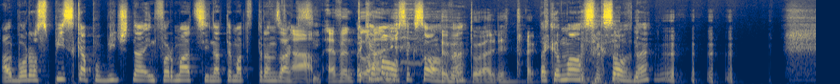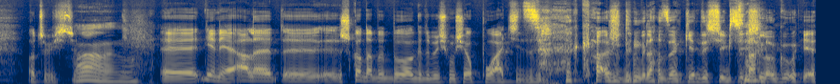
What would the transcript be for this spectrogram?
Albo rozpiska publiczna informacji na temat A, transakcji. ewentualnie. Takie mało seksowne. Ewentualnie, tak. Takie mało seksowne. Oczywiście. A, no. E, nie, nie, ale e, szkoda by było, gdybyś musiał płacić za każdym razem, kiedy się gdzieś Tak. loguje.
